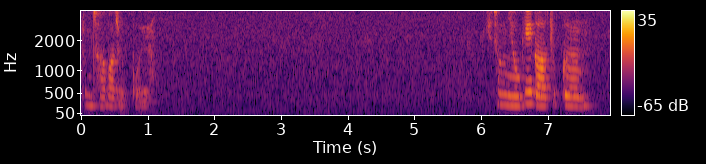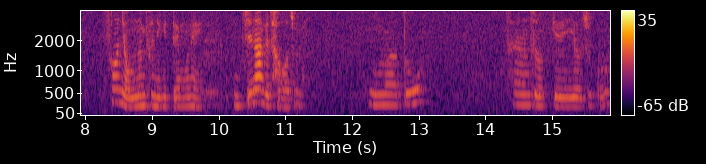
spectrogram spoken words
좀 잡아줄 거예요. 저는 여기가 조금 선이 없는 편이기 때문에 좀 진하게 잡아줘요. 이마도 자연스럽게 이어주고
